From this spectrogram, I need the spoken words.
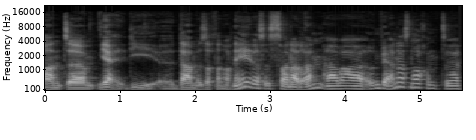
Und ähm, ja, die äh, Dame sagt dann auch, nee, das ist zwar nah dran, aber irgendwer anders noch. Und äh,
